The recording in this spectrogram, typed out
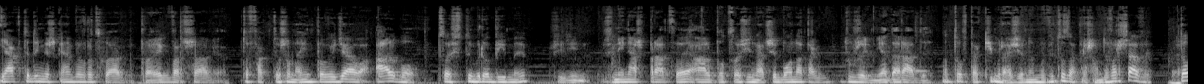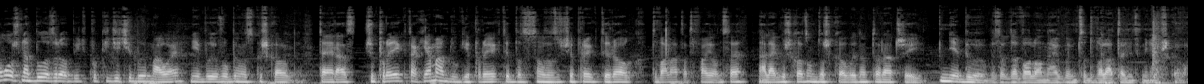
Ja wtedy mieszkałem we Wrocławiu, projekt w Warszawie. To fakt, że ona im powiedziała, albo coś z tym robimy, czyli zmieniasz pracę, albo coś inaczej, bo ona tak dłużej nie da rady. No to w takim razie, no mówię, to zapraszam do Warszawy. To można było zrobić, póki dzieci były małe, nie były w obowiązku szkolnym. Teraz przy projektach, ja mam długie projekty, bo to są zazwyczaj projekty rok, dwa lata trwające, ale jak już chodzą do szkoły, no to raczej nie byłyby zadowolone, jakbym co dwa lata nie zmieniał szkołę.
